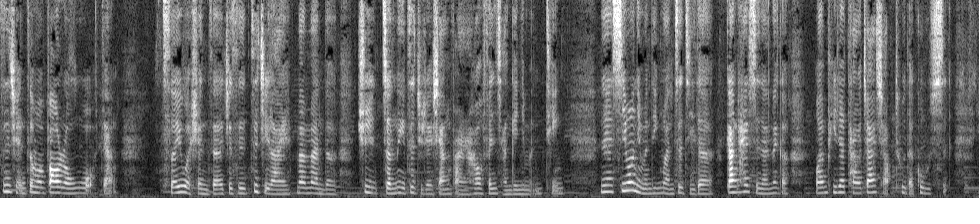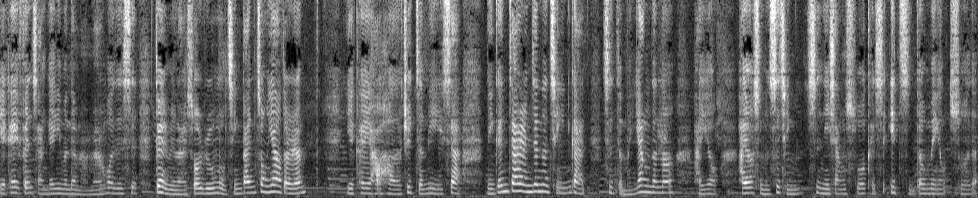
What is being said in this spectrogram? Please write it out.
之前这么包容我。”这样。所以我选择就是自己来慢慢的去整理自己的想法，然后分享给你们听。那希望你们听完自己的刚开始的那个顽皮的逃家小兔的故事，也可以分享给你们的妈妈，或者是对你们来说如母亲般重要的人，也可以好好的去整理一下你跟家人间的情感是怎么样的呢？还有还有什么事情是你想说，可是一直都没有说的？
